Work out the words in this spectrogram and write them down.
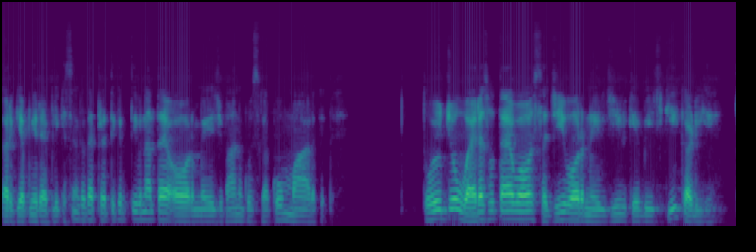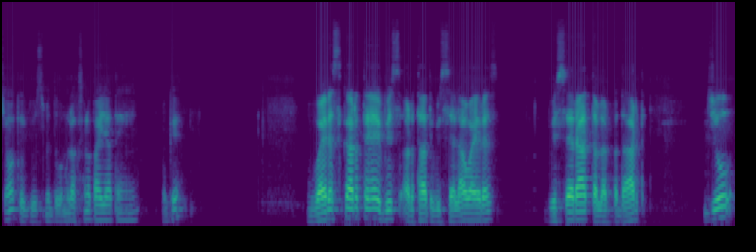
करके अपनी रेप्लिकेशन करता है, प्रतिकृति बनाता है और मेजबान कोशिका को मार देता है। तो जो वायरस होता है वह सजीव और निर्जीव के बीच की कड़ी है। क्यों? क्योंकि उसमें दोनों लक्षण पाए जाते हैं, ओके? वायरस का अर्थ है विष, अर्थात विषैला वायरस विषैरा तलर पदार्थ, जो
